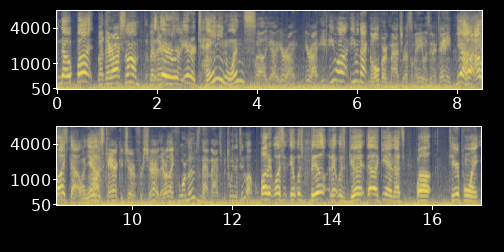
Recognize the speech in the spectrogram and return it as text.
No, but, but there are some. But, but they're, they're entertaining ones. Well, yeah, you're right. You're right. Even even that Goldberg match at WrestleMania was entertaining. Yeah, I like that one. Yeah, it was caricature for sure. There were like four moves in that match between the two of them. but it was it was built and it was good. That, again, that's well to your point.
